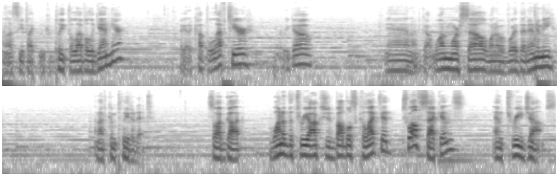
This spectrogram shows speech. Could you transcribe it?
and let's see if I can complete the level again here. I got a couple left here. Here we go. And I've got one more cell. want to avoid that enemy. And I've completed it. So I've got one of the three oxygen bubbles collected, 12 seconds, and three jumps.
